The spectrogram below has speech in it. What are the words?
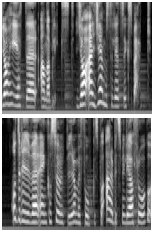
Jag heter Anna Blixt. Jag är jämställdhetsexpert och driver en konsultbyrå med fokus på arbetsmiljöfrågor.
